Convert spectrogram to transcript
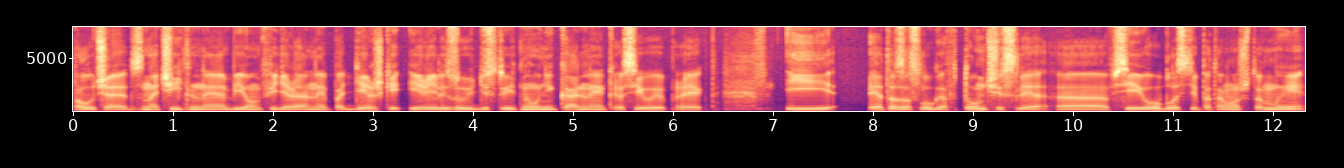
получают значительный объем федеральной поддержки и реализуют действительно уникальные красивые проекты. И это заслуга в том числе э, всей области, потому что мы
